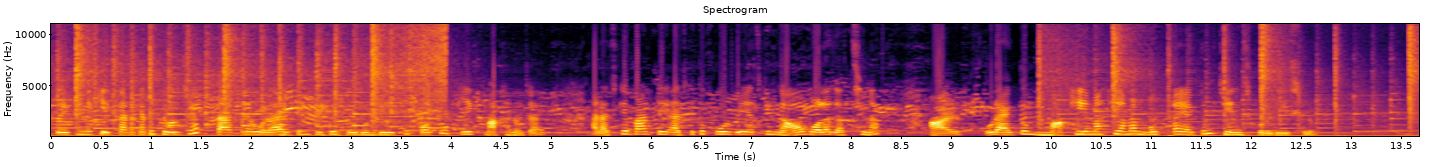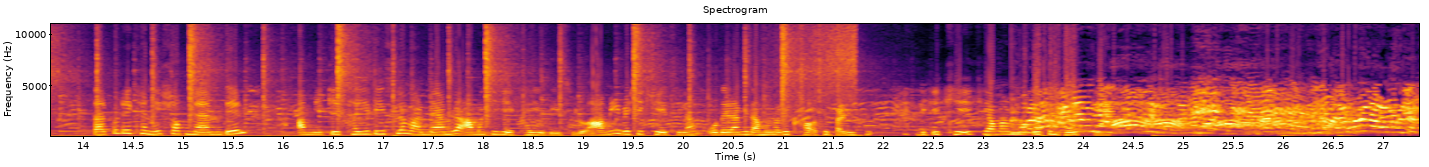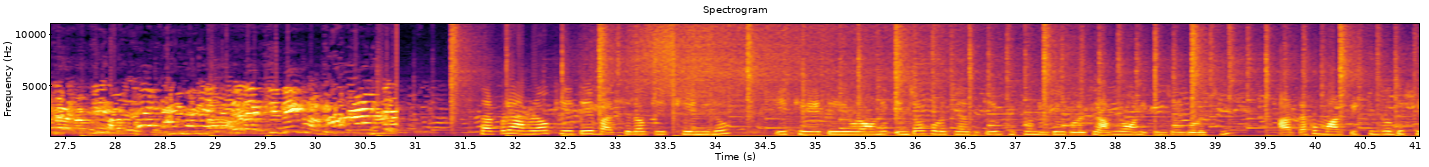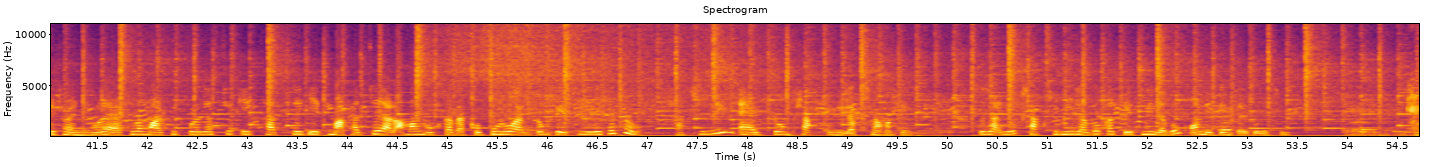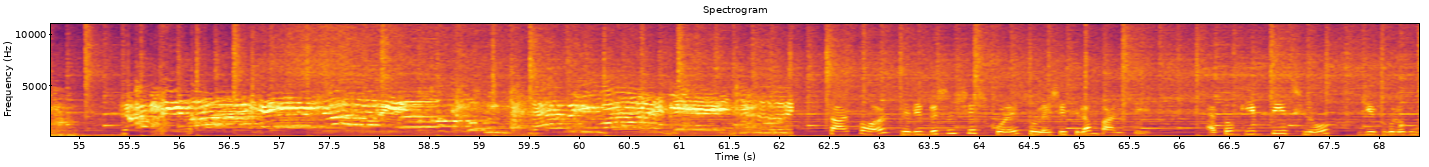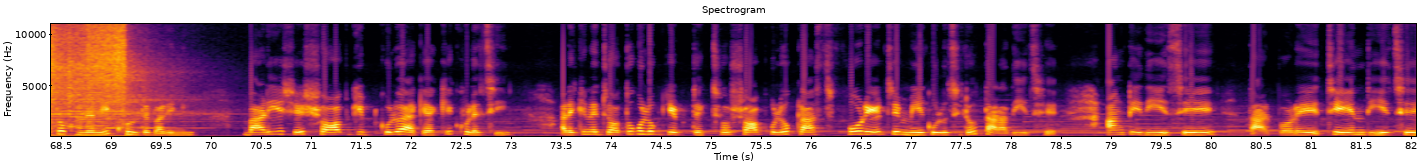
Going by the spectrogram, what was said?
তো এখানে কেক কাটাকাটি চলছে, তারপরে ওরা যুদ্ধ শুরু করে দিয়েছে, কত কেক মাখানো যায়। আর আজকে বার্থডে, আজকে তো করবেই, আজকে নাও বলা যাচ্ছে না। আর ওরা একদম মাখিয়ে মাখিয়ে আমার মুখটাই একদম চেঞ্জ করে দিয়েছিল। তারপরে এখানে সব ম্যামদের আমি কেক খাইয়ে দিয়েছিলাম আর ম্যামরা আমাকে কেক খাইয়ে দিয়েছিল। আমি বেশি খেয়েছিলাম, ওদের আমি তেমনভাবে খাওয়াতে পারিনি। এদিকে খেয়ে খেয়ে আমার মুখ একটু ভর্তি। তারপরে আমরাও টেয়ে বাচ্চারাও কেক খেয়ে নিল। কেক খেয়ে টেয়ে ওরা অনেক এনজয় করেছে, আজকে ভীষণ এনজয় করেছে, আমিও অনেক এনজয় করেছি। আর দেখো মারপিট কিন্তু ওদের শেষ হয়নি। ওরা এখনও মারপিট করে যাচ্ছে, কেক খাচ্ছে, কেক মাখাচ্ছে, আর আমার মুখটা দেখো পুরো একদম পেট নিয়ে রেখেছো। শাকচুনি একদম শাকচুনি লাগছে আমাকে। তো যাই হোক শাকচুনি লাগুক আর পেটনি লাগুক, অনেক এনজয় করেছি। তারপর সেলিব্রেশন শেষ করে চলে এসেছিলাম বাড়িতে। এত গিফট দিয়েছিল গিফটগুলো কিন্তু ওখানে আমি খুলতে পারিনি। বাড়ি এসে সব গিফটগুলো একে একে খুলেছি। আর এখানে যতগুলো গিফট দেখছ, সবগুলো ক্লাস ফোরের যে মেয়েগুলো ছিল, তারা দিয়েছে। আংটি দিয়েছে, তারপরে চেন দিয়েছে,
